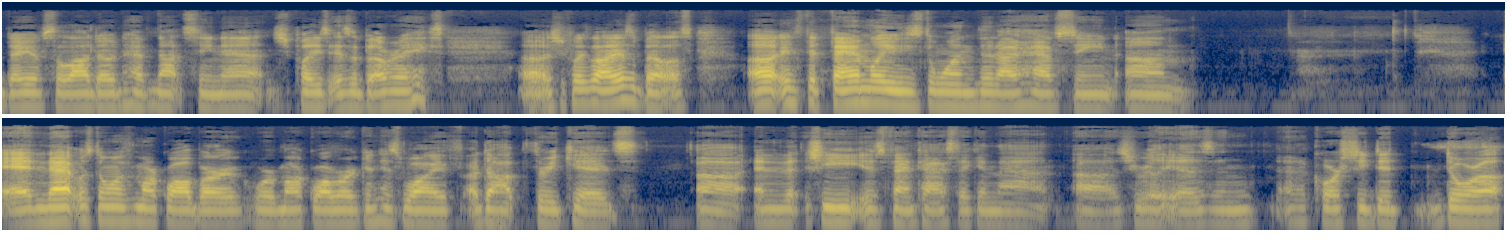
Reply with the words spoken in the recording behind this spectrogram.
Day of Soldado, have not seen that. She plays Isabel Reyes. Uh, she plays a lot of Isabellas. Uh, Instant Family is the one that I have seen. Um, and that was the one with Mark Wahlberg, where Mark Wahlberg and his wife adopt three kids uh, and she is fantastic in that. Uh, she really is, and, and, of course she did Dora,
